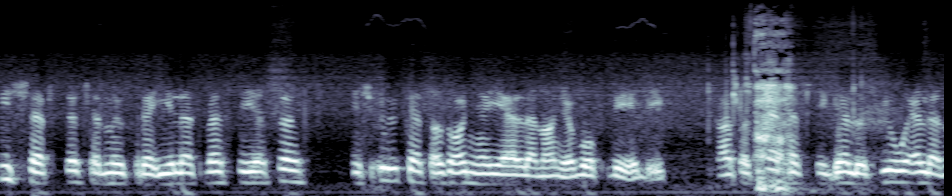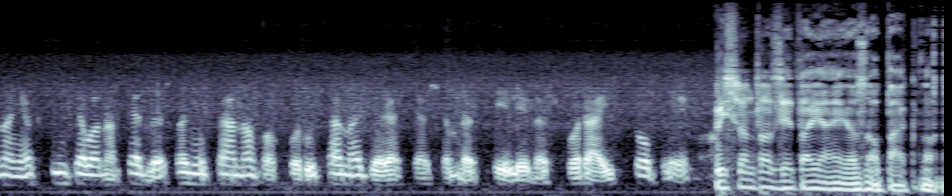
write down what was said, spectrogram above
kisebb csecsemőkre életveszélyes, és őket az anyai ellenanyagok védik. Tehát a terhesség előtt jó ellenanyag szintje van a kedves anyukának, akkor utána a gyerekkel sem lesz fél éves koráig probléma. Viszont azért ajánlja az apáknak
